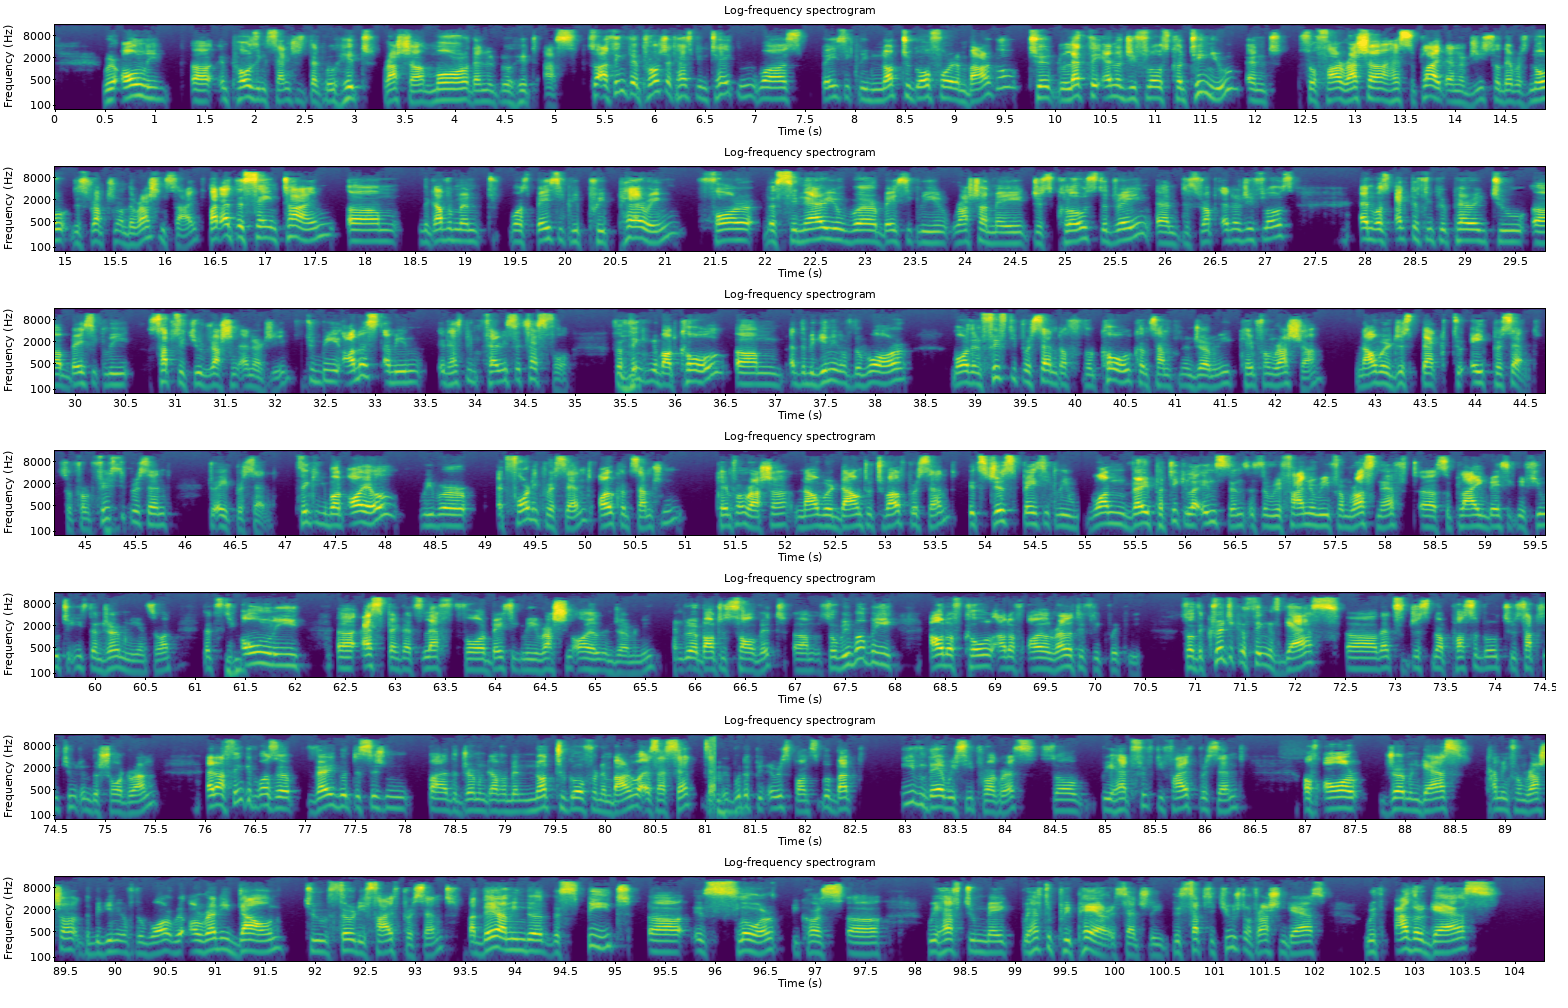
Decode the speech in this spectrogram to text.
we're only uh, imposing sanctions that will hit Russia more than it will hit us. So I think the approach that has been taken was basically not to go for embargo, to let the energy flows continue. And so far, Russia has supplied energy, so there was no disruption on the Russian side. But at the same time, um, the government was basically preparing for the scenario where basically Russia may just close the drain and disrupt energy flows and was actively preparing to uh, basically substitute Russian energy. To be honest, I mean, it has been fairly successful. So mm-hmm. thinking about coal, um, at the beginning of the war, more than 50% of the coal consumption in Germany came from Russia. Now we're just back to 8%. So from 50% to 8%. Thinking about oil, we were at 40% oil consumption came from Russia. Now we're down to 12%. It's just basically one very particular instance is the refinery from Rosneft uh, supplying basically fuel to Eastern Germany and so on. That's the mm-hmm. only uh, aspect that's left for basically Russian oil in Germany, and we're about to solve it. Um, so we will be out of coal, out of oil relatively quickly. So the critical thing is gas. Uh, that's just not possible to substitute in the short run. And I think it was a very good decision by the German government not to go for an embargo. As I said, it would have been irresponsible, but even there we see progress. So we had 55% of all German gas coming from Russia at the beginning of the war. We're already down to 35%. But there, I mean, the, the speed uh, is slower because uh, we have to make, we have to prepare essentially the substitution of Russian gas with other gas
